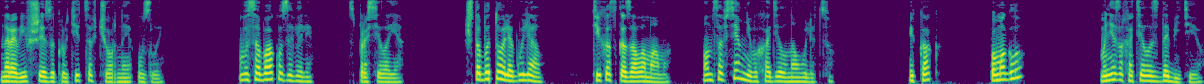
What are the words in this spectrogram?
норовившие закрутиться в черные узлы. «Вы собаку завели?» — спросила я. «Чтобы Толя гулял», — тихо сказала мама. Он совсем не выходил на улицу. «И как? Помогло?» Мне захотелось добить ее.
